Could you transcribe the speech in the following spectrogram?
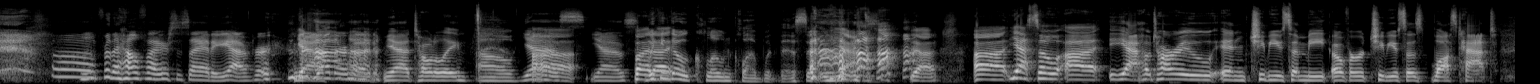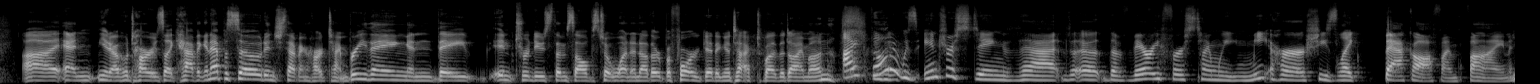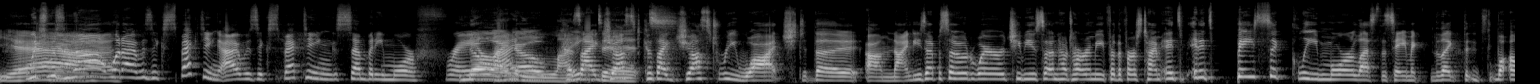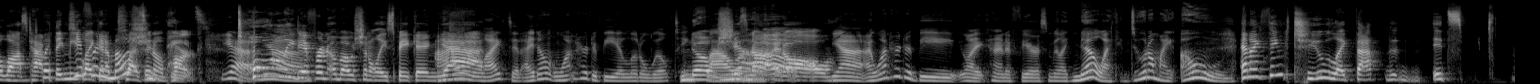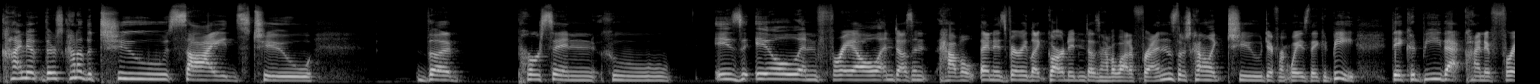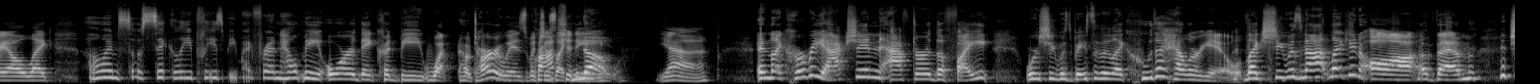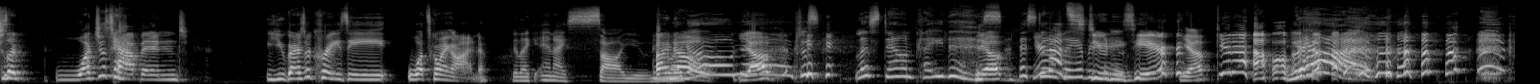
Uh, for the Hellfire Society. Yeah, for the Brotherhood. yeah, totally. Oh yes, yes. but, we uh, can go clone club with this. yeah. Uh, yeah, so uh, yeah, Hotaru and Chibiusa meet over Chibiusa's lost hat. Uh, and you know, Hotaru's like having an episode and she's having a hard time breathing, and they introduce themselves to one another before getting attacked by the daimon. I thought it was interesting that the, the very first time we meet her, she's like, back off, I'm fine. Yeah. Which was not what I was expecting. I was expecting somebody more frail. No, I I know because I liked just because I just rewatched the um, '90s episode where Chibiusa and Hotaru meet for the first time. It's and it's basically more or less the same. Like it's a lost hat, but, But they meet like in a pleasant emotional park. Yeah. totally Yeah. different emotionally speaking. Yeah, I liked it. I don't want her to be a little wilting no, flower. she's not at all. Yeah, I want her to be like kind of fierce and be like, no, I can do it on my own. And I think too, like that, it's kind of there's kind of the two sides to the person who is ill and frail and doesn't have a and is very like guarded and doesn't have a lot of friends there's kind of like two different ways they could be they could be that kind of frail like oh i'm so sickly please be my friend help me or they could be what hotaru is which Crotchety. is like no Yeah. and like her reaction after the fight, where she was basically like, Who the hell are you? Like she was not like in awe of them. She's like, What just happened? You guys are crazy. What's going on? Be like, and I saw you. I they're like, know. oh, no, Yep. Just let's downplay this. Yep. Let's You're downplay not everything. students here. Yep. Get out. Yeah.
